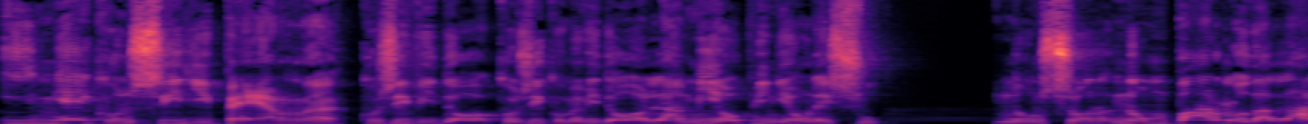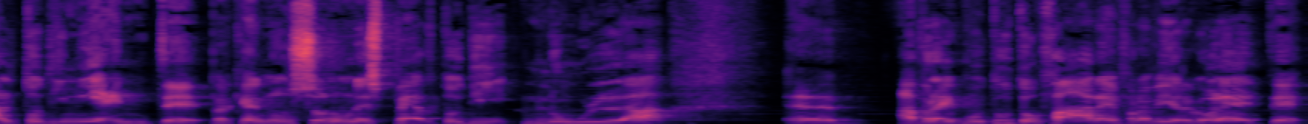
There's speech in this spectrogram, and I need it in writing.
i miei consigli per, così, do, così come vi do la mia opinione su non, so, non parlo dall'alto di niente, perché non sono un esperto di nulla. Eh, avrei potuto fare, fra virgolette,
